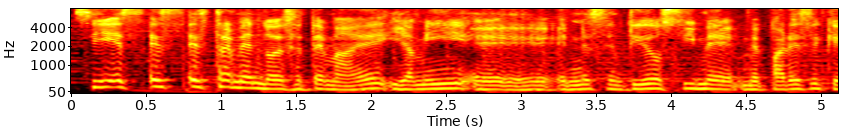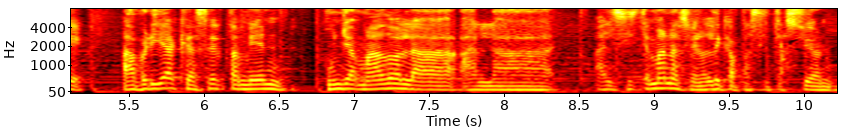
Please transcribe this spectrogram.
Sí, es, es, tremendo ese tema, ¿eh? y a mí eh, en ese sentido sí me, me, parece que habría que hacer también un llamado a la, a la, al Sistema Nacional de Capacitación,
